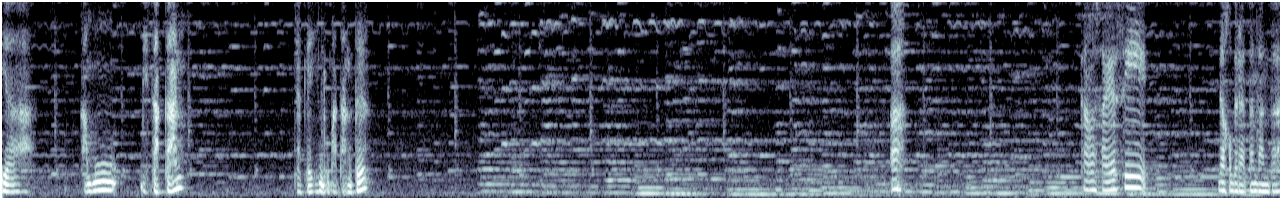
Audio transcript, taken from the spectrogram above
ya kamu bisa kan jagain rumah tante? Saya sih nggak keberatan Tante.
